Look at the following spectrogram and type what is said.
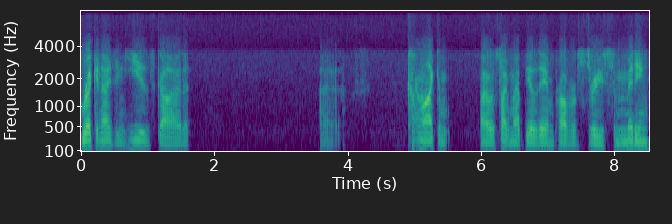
recognizing He is God, uh, kind of like I was talking about the other day in Proverbs 3, submitting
